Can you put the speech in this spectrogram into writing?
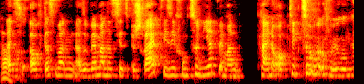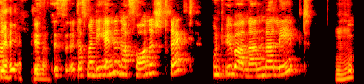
ah. als auch, dass man, also wenn man es jetzt beschreibt, wie sie funktioniert, wenn man keine Optik zur Verfügung hat, ja, ja, genau. ist, ist, dass man die Hände nach vorne streckt und übereinander legt, mhm.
